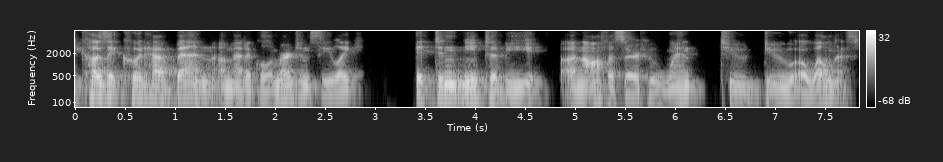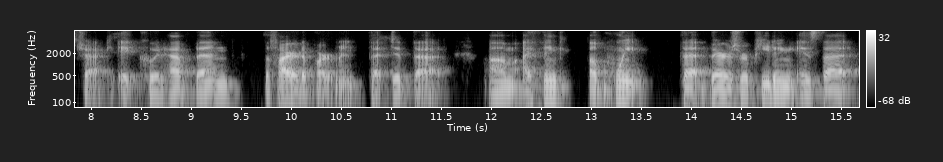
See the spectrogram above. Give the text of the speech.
because it could have been a medical emergency, like it didn't need to be an officer who went to do a wellness check. It could have been the fire department that did that. Um, I think a point that bears repeating is that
